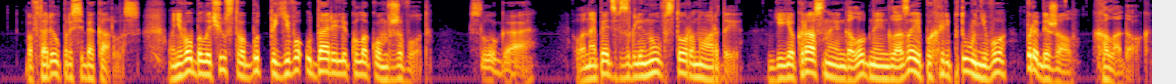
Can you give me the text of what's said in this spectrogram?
— повторил про себя Карлос. У него было чувство, будто его ударили кулаком в живот. «Слуга». Он опять взглянул в сторону Орды. В ее красные голодные глаза и по хребту у него пробежал холодок.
